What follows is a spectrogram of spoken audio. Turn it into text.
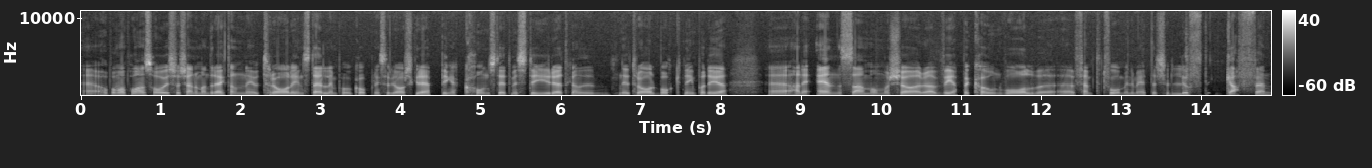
Eh, hoppar man på hans hoj så känner man direkt en neutral inställning på kopplingsreglagegrepp, inga konstigheter med styret, neutral bockning på det. Eh, han är ensam om att köra VP Cone Valve 52 mm luftgaffeln.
